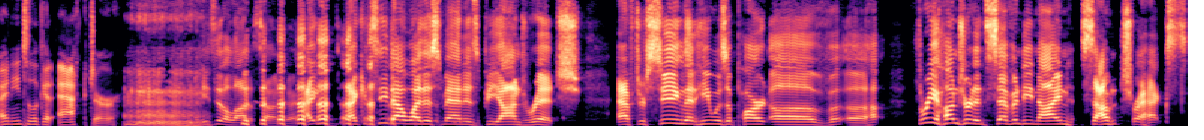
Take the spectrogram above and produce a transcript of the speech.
I need to look at actor. He's in a lot of soundtrack. I, I can see now why this man is beyond rich after seeing that he was a part of uh, 379 soundtracks.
